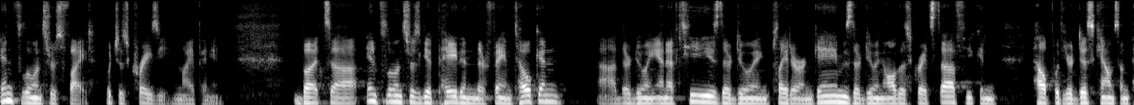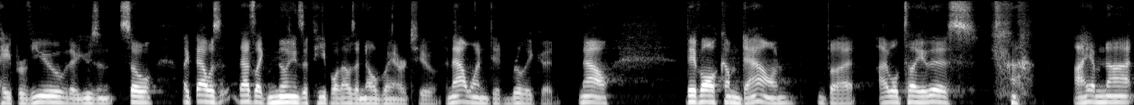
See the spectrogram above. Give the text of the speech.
influencers fight, which is crazy in my opinion. But uh, influencers get paid in their fame token. Uh, they're doing NFTs, they're doing play to earn games, they're doing all this great stuff. You can help with your discounts on pay per view. They're using so like that was that's like millions of people. That was a no brainer too, and that one did really good. Now they've all come down, but I will tell you this: I am not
